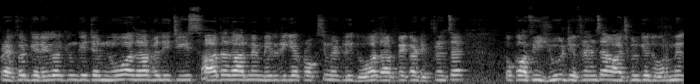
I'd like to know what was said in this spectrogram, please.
प्रेफर करेगा क्योंकि जब 9000 वाली चीज़ 7000 में मिल रही है अप्रोक्सीमेटली 2000 रुपए का डिफरेंस है तो काफ़ी ह्यूज डिफरेंस है। आजकल के दौर में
